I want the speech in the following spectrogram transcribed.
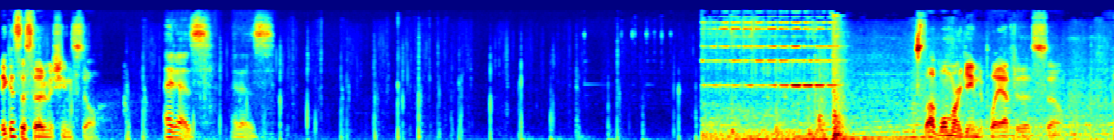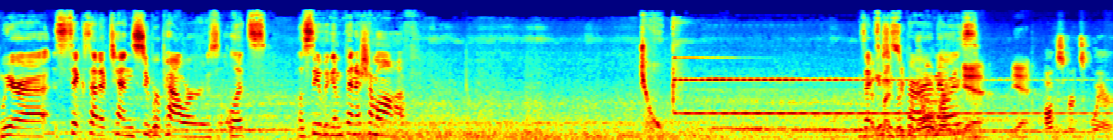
think it's the soda machine still. It is. It is. Still have one more game to play after this, so We're uh, six out of ten superpowers. Let's let's see if we can finish them off. Is that that's your superpower superpower. now? Is Yeah, yeah. Oxford Square.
